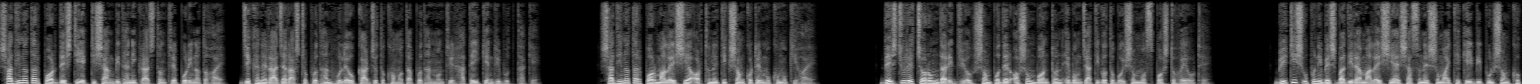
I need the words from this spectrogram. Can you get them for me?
স্বাধীনতার পর দেশটি একটি সাংবিধানিক রাজতন্ত্রে পরিণত হয়, যেখানে রাজা রাষ্ট্রপ্রধান হলেও কার্যত ক্ষমতা প্রধানমন্ত্রীর হাতেই কেন্দ্রীভূত থাকে। স্বাধীনতার পর মালয়েশিয়া অর্থনৈতিক সংকটের মুখোমুখি হয়। দেশজুড়ে চরম দারিদ্র্য, সম্পদের অসম বন্টন এবং জাতিগত বৈষম্য স্পষ্ট হয়ে ওঠে। ব্রিটিশ উপনিবেশবাদীরা মালয়েশিয়ায় শাসনের সময় থেকেই বিপুল সংখ্যক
